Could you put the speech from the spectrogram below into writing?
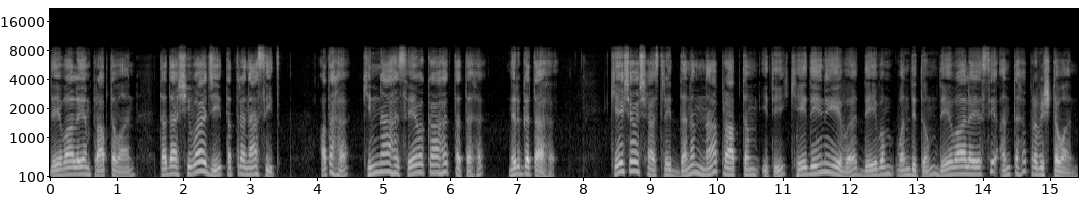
देवालयं प्राप्तवान् तदा शिवाजी तत्र नासीत्। अतः खिन्नाः सेवकाः ततः निर्गताः। केशवशास्त्री धनं न प्राप्तम् इति खेदेन एव देवं वन्दितुं देवालयस्य अन्तः प्रविष्टवान्।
